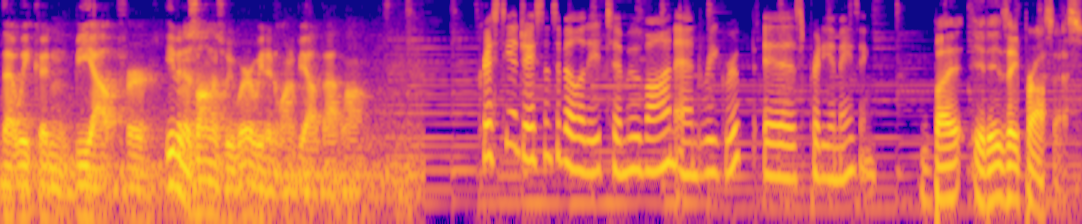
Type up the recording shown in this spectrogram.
that we couldn't be out for even as long as we were. We didn't want to be out that long. Christy and Jason's ability to move on and regroup is pretty amazing. But it is a process.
